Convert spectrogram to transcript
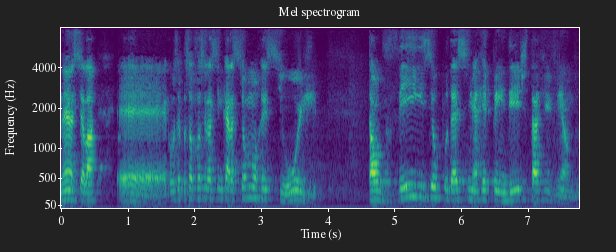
né? Sei lá, é, é como se a pessoa fosse assim, cara, se eu morresse hoje, talvez eu pudesse me arrepender de estar vivendo.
